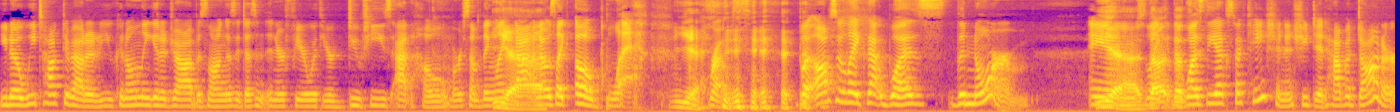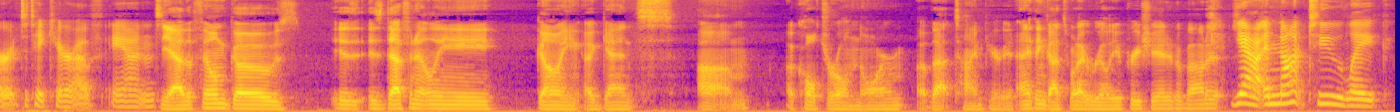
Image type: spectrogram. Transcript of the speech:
You know, we talked about it. You can only get a job as long as it doesn't interfere with your duties at home or something like Yeah. that. And I was like, oh, bleh. yeah Gross. But also, like, that was the norm. And, Yeah, like, that- that was the expectation. And she did have a daughter to take care of. And yeah the film goes is is definitely going against um a cultural norm of that time period and i think that's what i really appreciated about it Yeah, and not to like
